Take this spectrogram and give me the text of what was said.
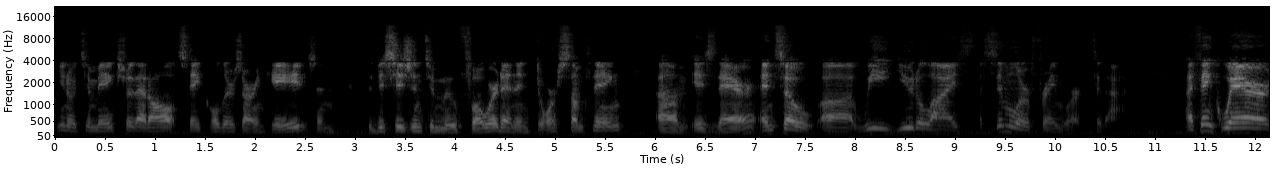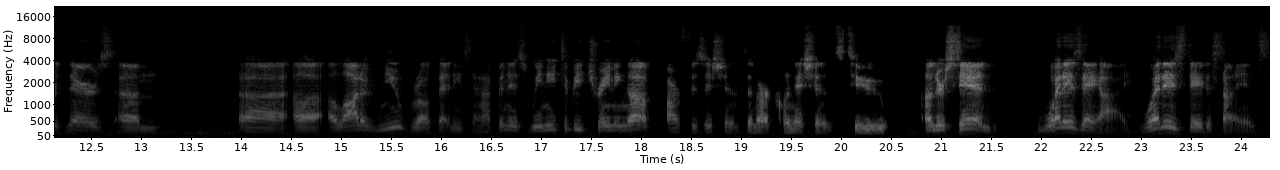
You know, to make sure that all stakeholders are engaged and the decision to move forward and endorse something um, is there. And so uh, we utilize a similar framework to that. I think where there's um, uh, a, a, lot of new growth that needs to happen is we need to be training up our physicians and our clinicians to understand what is AI, what is data science.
